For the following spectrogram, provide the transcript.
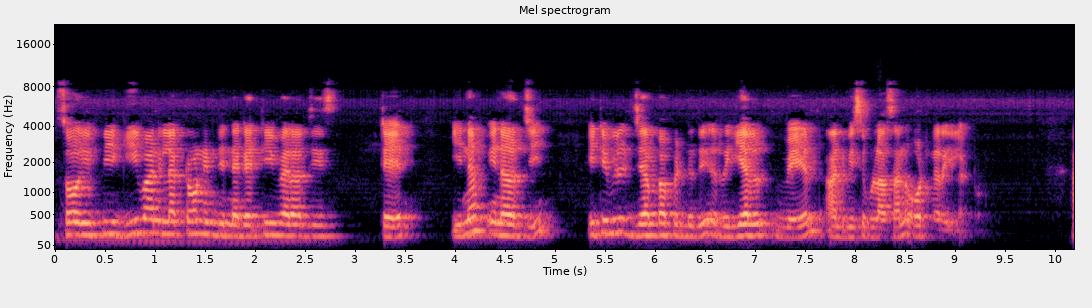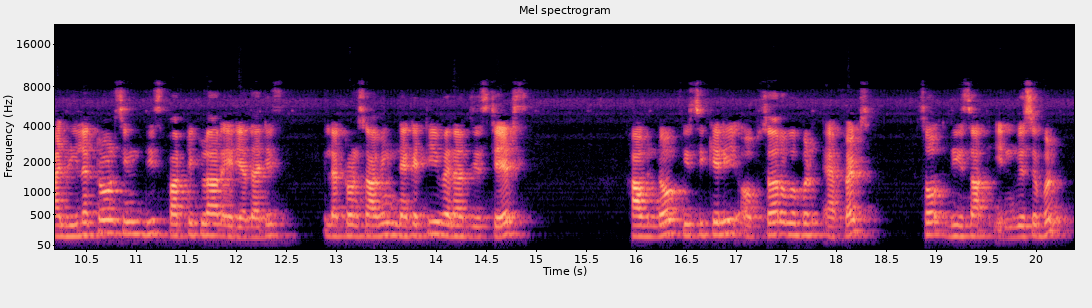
So if we give an electron in the negative energy state enough energy, it will jump up into the real world and visible as an ordinary electron. And the electrons in this particular area that is electrons having negative energy states have no physically observable effects. So these are invisible.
